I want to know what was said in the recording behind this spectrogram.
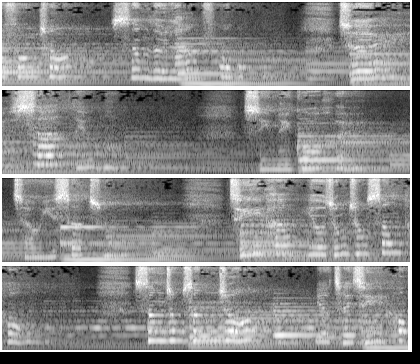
风中，心里冷风吹失了梦，是未过去就已失踪。此刻有种种心痛，心中心中一切似空，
